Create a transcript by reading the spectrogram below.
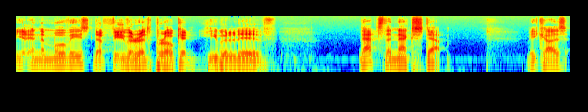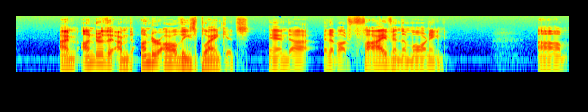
in the movies. The fever is broken. He will live. That's the next step because I'm under the I'm under all these blankets and uh, at about five in the morning, um,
